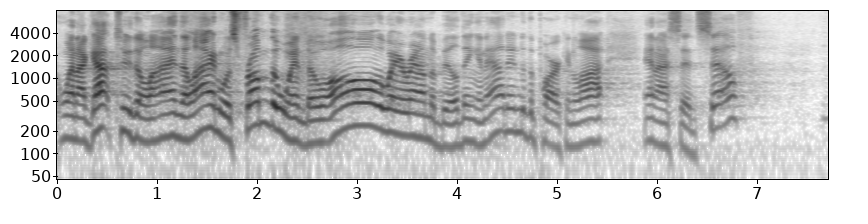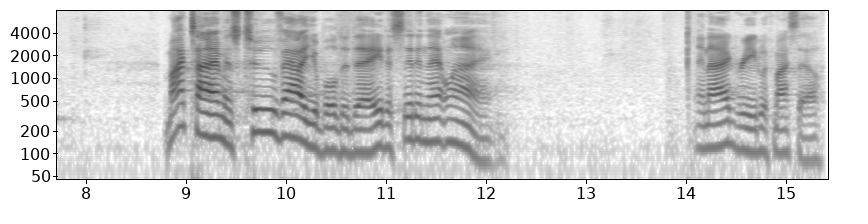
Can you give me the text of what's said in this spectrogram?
when I got to the line, the line was from the window all the way around the building and out into the parking lot. And I said, Self, my time is too valuable today to sit in that line. And I agreed with myself.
